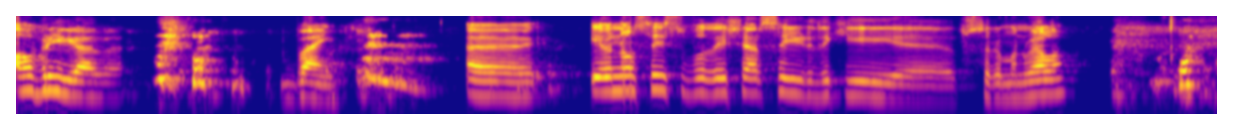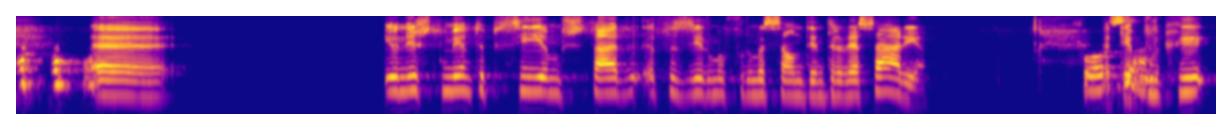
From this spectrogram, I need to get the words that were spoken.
Obrigada. Bem, uh, eu não sei se vou deixar sair daqui a professora Manuela. Uh, eu neste momento aprecia-me estar a fazer uma formação dentro dessa área. Força. Até porque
